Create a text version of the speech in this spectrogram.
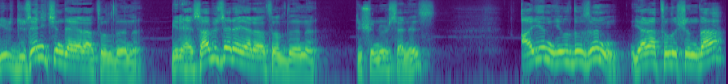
bir düzen içinde yaratıldığını, bir hesap üzere yaratıldığını düşünürseniz, ayın, yıldızın yaratılışında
